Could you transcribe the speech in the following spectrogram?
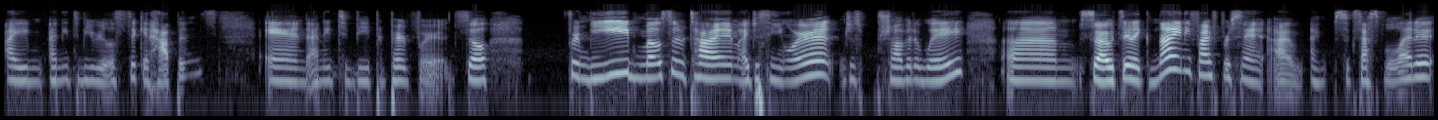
I I need to be realistic. It happens, and I need to be prepared for it. So for me, most of the time, I just ignore it, just shove it away. Um, so I would say like 95% I'm, I'm successful at it,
